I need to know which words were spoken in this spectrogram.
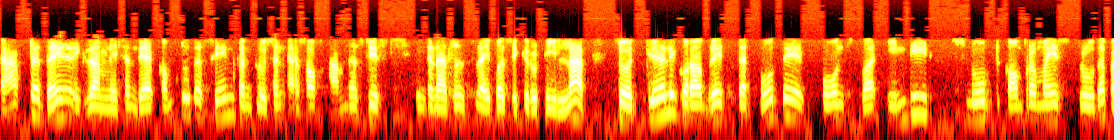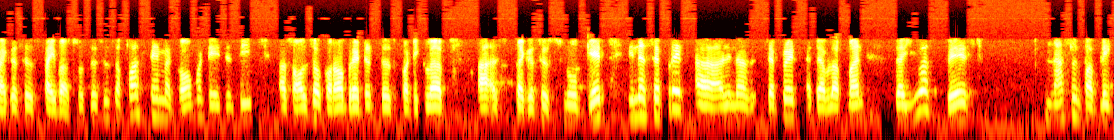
after their examination, they have come to the same conclusion as of Amnesty's International Cybersecurity Lab. So it clearly corroborates that both their phones were indeed snooped, compromised through the Pegasus spyware. So this is the first time a government agency has also corroborated this particular uh, Pegasus Snoopgate. In a separate uh, in a separate development, the U.S.-based National Public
